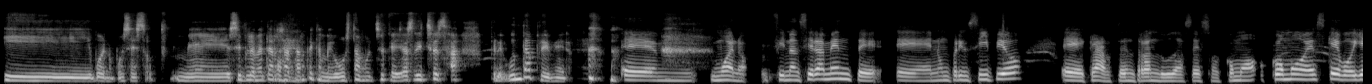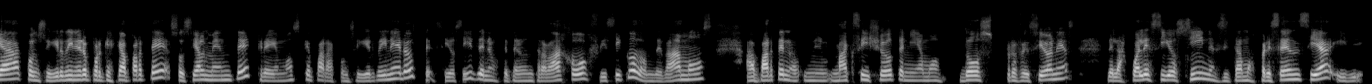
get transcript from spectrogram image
Y bueno, pues eso, me, simplemente resaltarte que me gusta mucho que hayas dicho esa pregunta primero. Em, bueno, financieramente, eh, en un principio, eh, claro, te entran dudas eso. ¿Cómo, ¿Cómo es que voy a conseguir dinero? Porque es que aparte, socialmente, creemos que para conseguir dinero, sí o sí, tenemos que tener un trabajo físico donde vamos. Aparte, Max y yo teníamos dos profesiones de las cuales sí o sí necesitamos presencia y,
